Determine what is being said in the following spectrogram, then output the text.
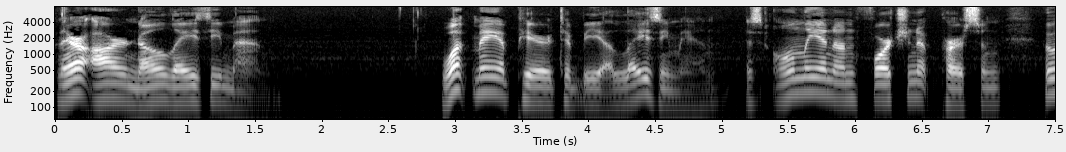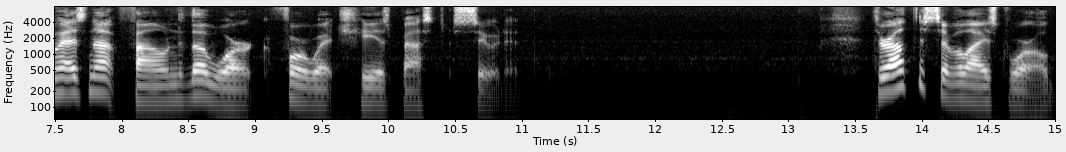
There are no lazy men. What may appear to be a lazy man is only an unfortunate person who has not found the work for which he is best suited. Throughout the civilized world,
